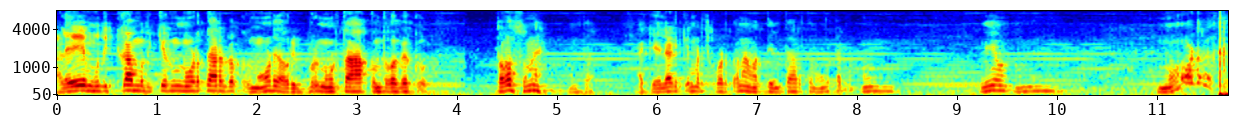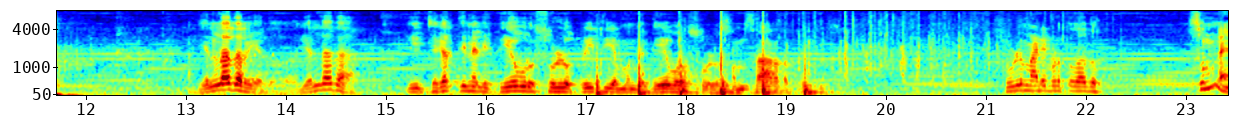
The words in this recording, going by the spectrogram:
ಹಳೇ ಮುದುಕ ಮುದುಕಿರನ್ನ ನೋಡ್ತಾ ಇರಬೇಕು. ನೋಡಿ ಅವರಿಬ್ಬರು ನೋಡ್ತಾ ಕುಂತ್ಕೋಬೇಕು ತಗೋ ಸುಮ್ಮನೆ ಅಂತ. ಆಕೆ ಎಲ್ಲಡಿಕೆ ಮಡ್ಚಿಕೊಡ್ತಾನೆ ಮತ್ತು ತಿಂತಾ ಇರ್ತಾನೆ ಊಟ ಹ್ಞೂ ನೀವು ಹ್ಞೂ ನೋಡ್ಬೇಕು ಎಲ್ಲದ ರೀ ಅದು, ಎಲ್ಲದ? ಈ ಜಗತ್ತಿನಲ್ಲಿ ದೇವರು ಸುಳ್ಳು, ಪ್ರೀತಿಯ ಮುಂದೆ ದೇವರು ಸುಳ್ಳು, ಸಂಸಾರದ ಪ್ರೀತಿ. ಸುಳ್ಳು ಮಾಡಿಬಿಡ್ತದ ಅದು. ಸುಮ್ಮನೆ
